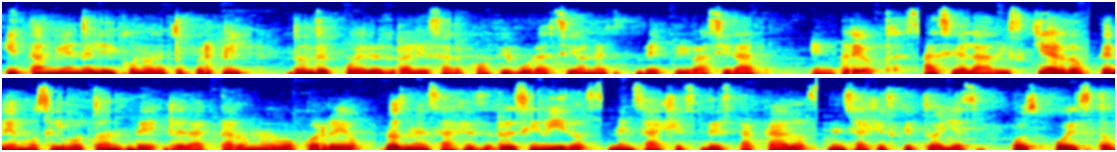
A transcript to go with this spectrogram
y también el icono de tu perfil donde puedes realizar configuraciones de privacidad entre otras. Hacia el lado izquierdo tenemos el botón de redactar un nuevo correo, los mensajes recibidos, mensajes destacados, mensajes que tú hayas pospuesto,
